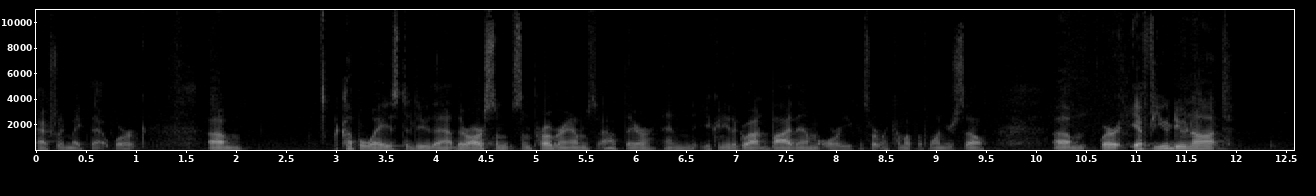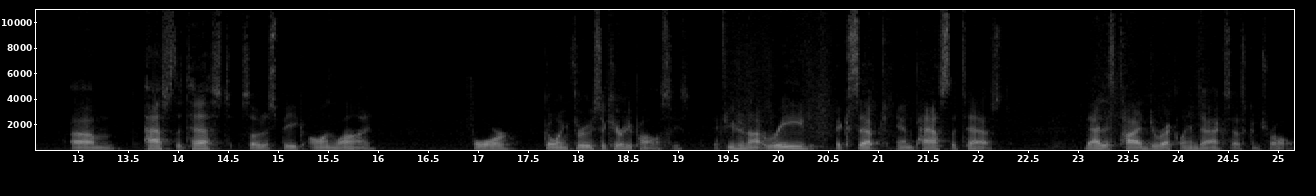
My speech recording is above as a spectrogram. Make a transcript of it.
actually make that work? Um, a couple ways to do that. There are some some programs out there, and you can either go out and buy them, or you can certainly come up with one yourself. Um, where if you do not um, pass the test, so to speak, online for going through security policies, if you do not read, accept, and pass the test, that is tied directly into access control.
